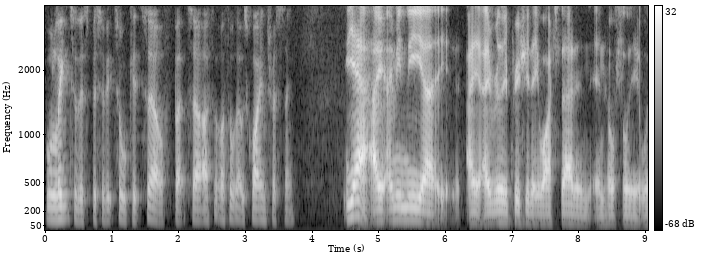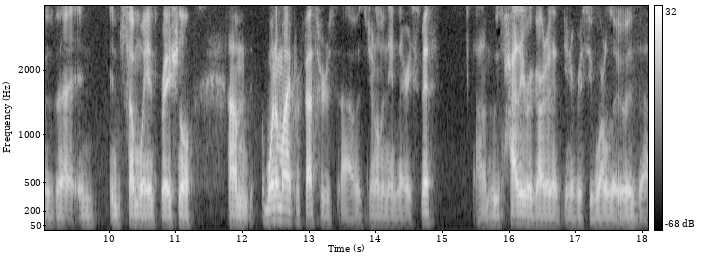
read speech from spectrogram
we'll link to the specific talk itself. But uh, I thought I thought that was quite interesting. Yeah, I, I mean the uh, I, I, really appreciate that you watched that, and, and hopefully it was uh, in in some way inspirational. Um, one of my professors uh, was a gentleman named Larry Smith, um, who's highly regarded at the University of Waterloo as, uh,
